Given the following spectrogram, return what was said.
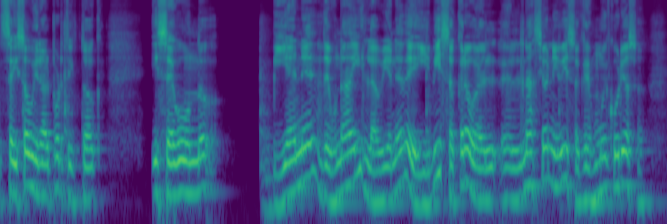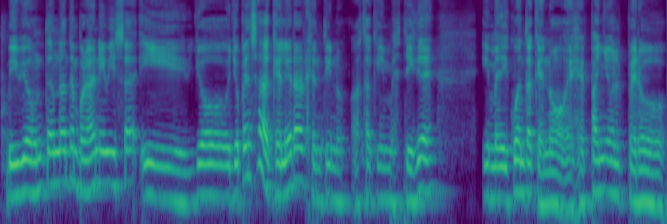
se hizo viral por TikTok. Y segundo, viene de una isla, viene de Ibiza, creo. Él, nació en Ibiza, que es muy curioso. Vivió una temporada en Ibiza y yo, yo pensaba que él era argentino, hasta que investigué y me di cuenta que no, es español, pero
